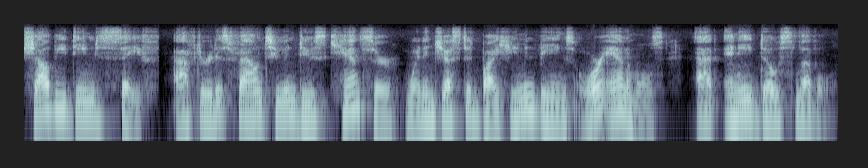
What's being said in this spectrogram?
shall be deemed safe after it is found to induce cancer when ingested by human beings or animals at any dose level.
